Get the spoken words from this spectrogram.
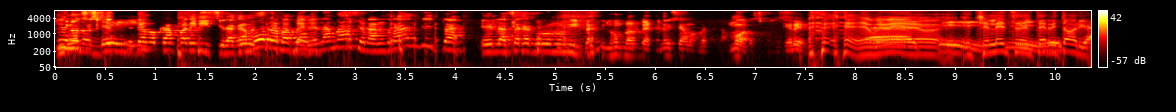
noi non ci dei... siamo campanilisti, la camorra va bene, la mafia, l'andrangheta e la Sacra Corona Unita non va bene, noi siamo per la camorra, eh, eh, sì, eccellenza sì, del territorio.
